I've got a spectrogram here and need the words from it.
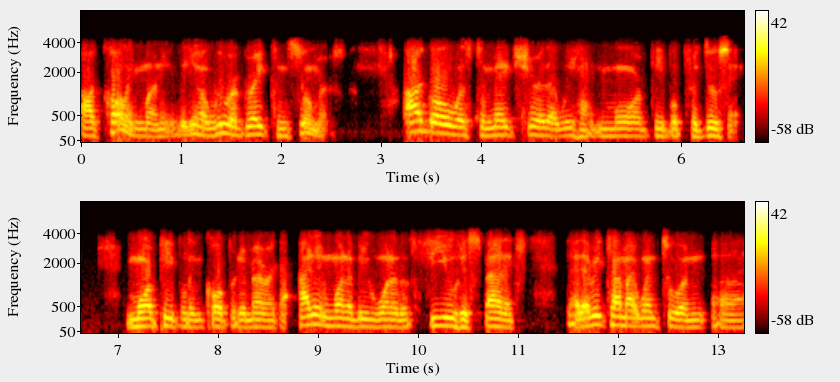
our calling money. You know, we were great consumers. Our goal was to make sure that we had more people producing more people in corporate America. I didn't want to be one of the few Hispanics that every time I went to an, uh,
